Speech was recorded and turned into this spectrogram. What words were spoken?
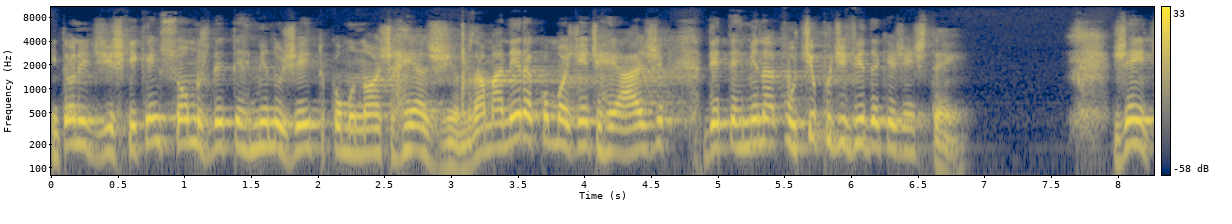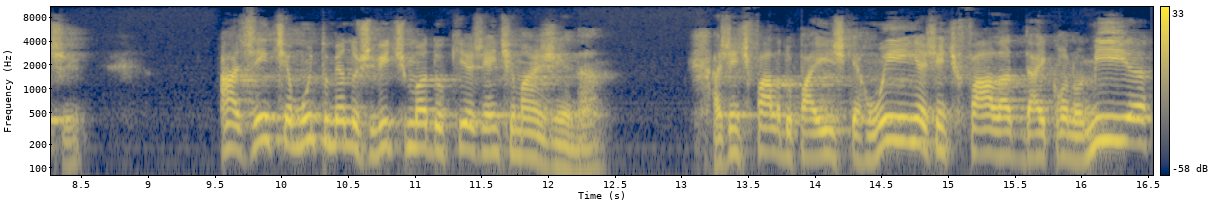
Então ele diz que quem somos determina o jeito como nós reagimos. A maneira como a gente reage determina o tipo de vida que a gente tem. Gente, a gente é muito menos vítima do que a gente imagina. A gente fala do país que é ruim, a gente fala da economia,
